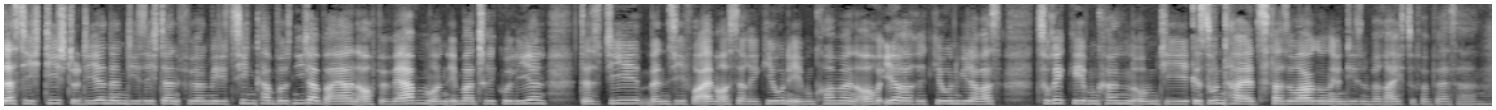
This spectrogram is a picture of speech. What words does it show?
dass sich die Studierenden, die sich dann für den Medizincampus Niederbayern auch bewerben und immatrikulieren, dass die, wenn sie vor allem aus der Region eben kommen, auch ihrer Region wieder was zurückgeben können, um die Gesundheitsversorgung in diesem Bereich zu verbessern.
